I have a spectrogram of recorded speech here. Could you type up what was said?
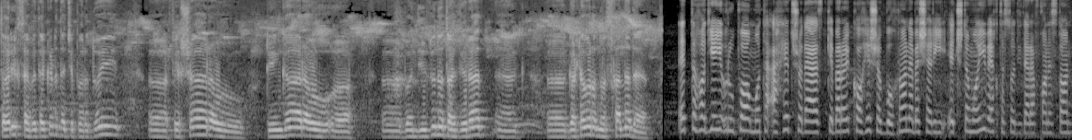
تاریخ ثابته کړی ده چې پر دوی فشار او ټینګار او بندیزونو تاجرات ګټور نسخه نه ده. اتحادیه اروپا متعهد شده است که برای کاهش بحران بشری، اجتماعی و اقتصادی در افغانستان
